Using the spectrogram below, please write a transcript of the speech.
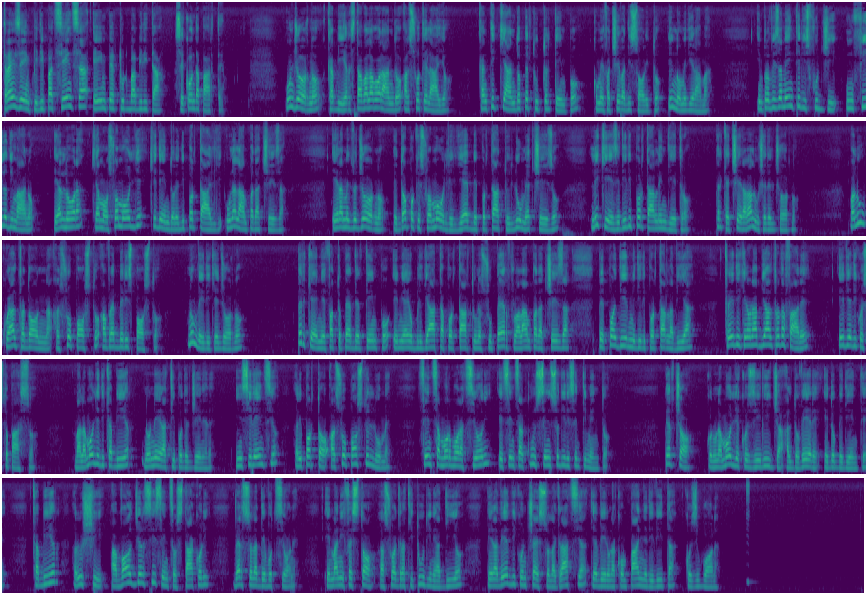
Tre esempi di pazienza e imperturbabilità. Seconda parte. Un giorno Kabir stava lavorando al suo telaio, canticchiando per tutto il tempo, come faceva di solito, il nome di Rama. Improvvisamente gli sfuggì un filo di mano e allora chiamò sua moglie chiedendole di portargli una lampada accesa. Era mezzogiorno e dopo che sua moglie gli ebbe portato il lume acceso, le chiese di riportarla indietro, perché c'era la luce del giorno. Qualunque altra donna al suo posto avrebbe risposto Non vedi che è giorno? Perché mi hai fatto perdere tempo e mi hai obbligata a portarti una superflua lampada accesa per poi dirmi di riportarla via? Credi che non abbia altro da fare? E via di questo passo. Ma la moglie di Kabir non era tipo del genere. In silenzio riportò al suo posto il lume, senza mormorazioni e senza alcun senso di risentimento. Perciò, con una moglie così ligia al dovere ed obbediente, Kabir riuscì a volgersi senza ostacoli verso la devozione e manifestò la sua gratitudine a Dio per avergli concesso la grazia di avere una compagna di vita così buona.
